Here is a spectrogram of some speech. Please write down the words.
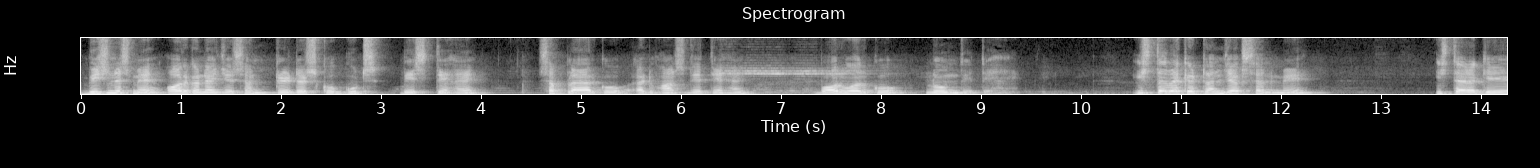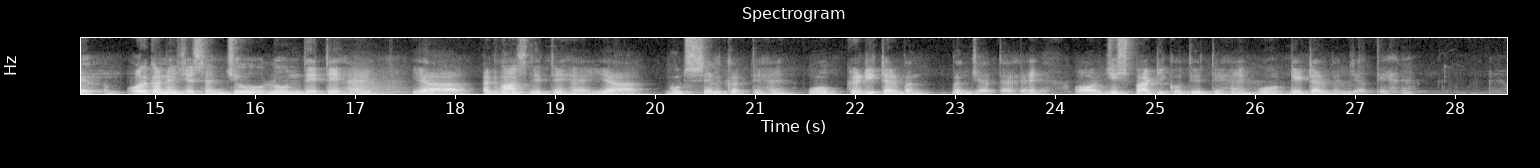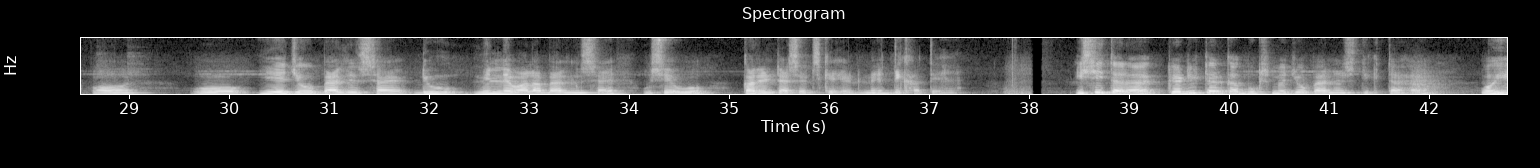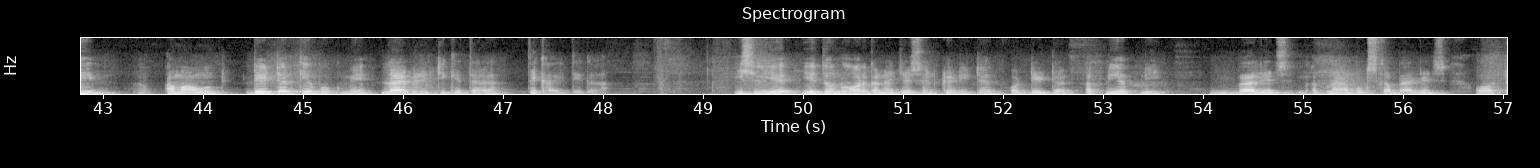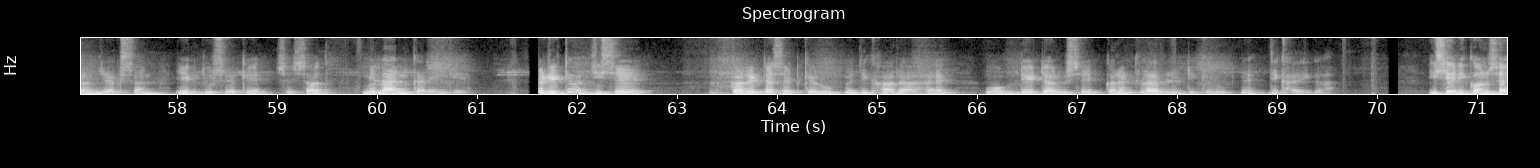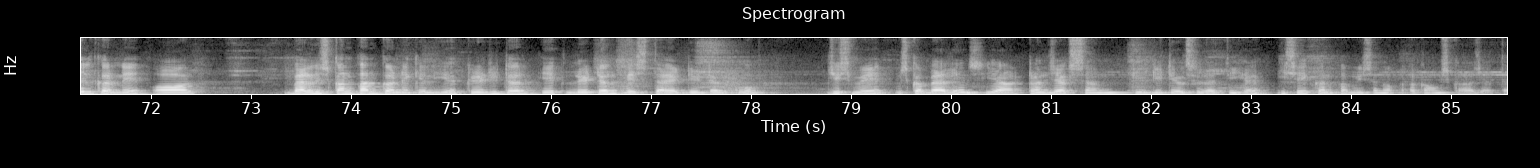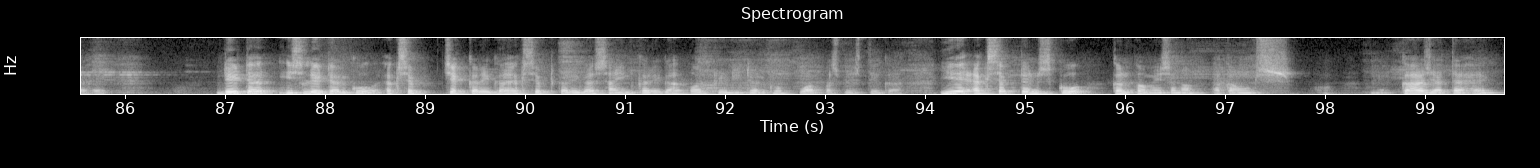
Business में organisation traders को goods बेचते हैं, सप्लायर को एडवांस देते हैं बोरवर को लोन देते हैं। इस तरह के ट्रांजैक्शन में, इस तरह के ऑर्गेनाइजेशन जो लोन देते हैं या एडवांस देते हैं या गुड्स सेल करते हैं, वो क्रेडिटर बन बन जाता है और जिस पार्टी को देते हैं, वो डेटर बन जाते हैं। और वो, ये जो बैलेंस है ड्यू मिलने वाला बैलेंस है, उसे वो करंट एसेट्स के हेड में दिखाते हैं। इसी तरह क्रेडिटर का बुक्स में जो बैलेंस दिखता है, वही अमाउंट डेटर के बुक में लाइबिलिटी के तरह दिखाई देगा। इसलिए ये दोनों ऑर्गेनाइजेशन क्रेडिटर और डेटर अपनी अपनी बैलेंस, अपना बुक्स का बैलेंस और ट्रांजैक्शन एक दूसरे के साथ मिलान करेंगे। क्रेडिटर जिसे करंट एसेट के रूप में दिखा रहा है, वो डेटर उसे करंट लाइबिलिटी के रूप में दिखाएगा। इसे रिकॉन्साइल करने और बैलेंस कंफर्म करने के लिए क्रेडिटर एक लेटर भेजता है डेटर को। जिसमें उसका बैलेंस या ट्रांजैक्शन की डिटेल्स रहती है, इसे कंफर्मेशन ऑफ़ अकाउंट्स कहा जाता है। डेटर इस लेटर को एक्सेप्ट चेक करेगा एक्सेप्ट करेगा साइन करेगा और क्रेडिटर को वापस भेज देगा। ये एक्सेप्टेंस को कंफर्मेशन ऑफ़ अकाउंट्स कहा जाता है।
